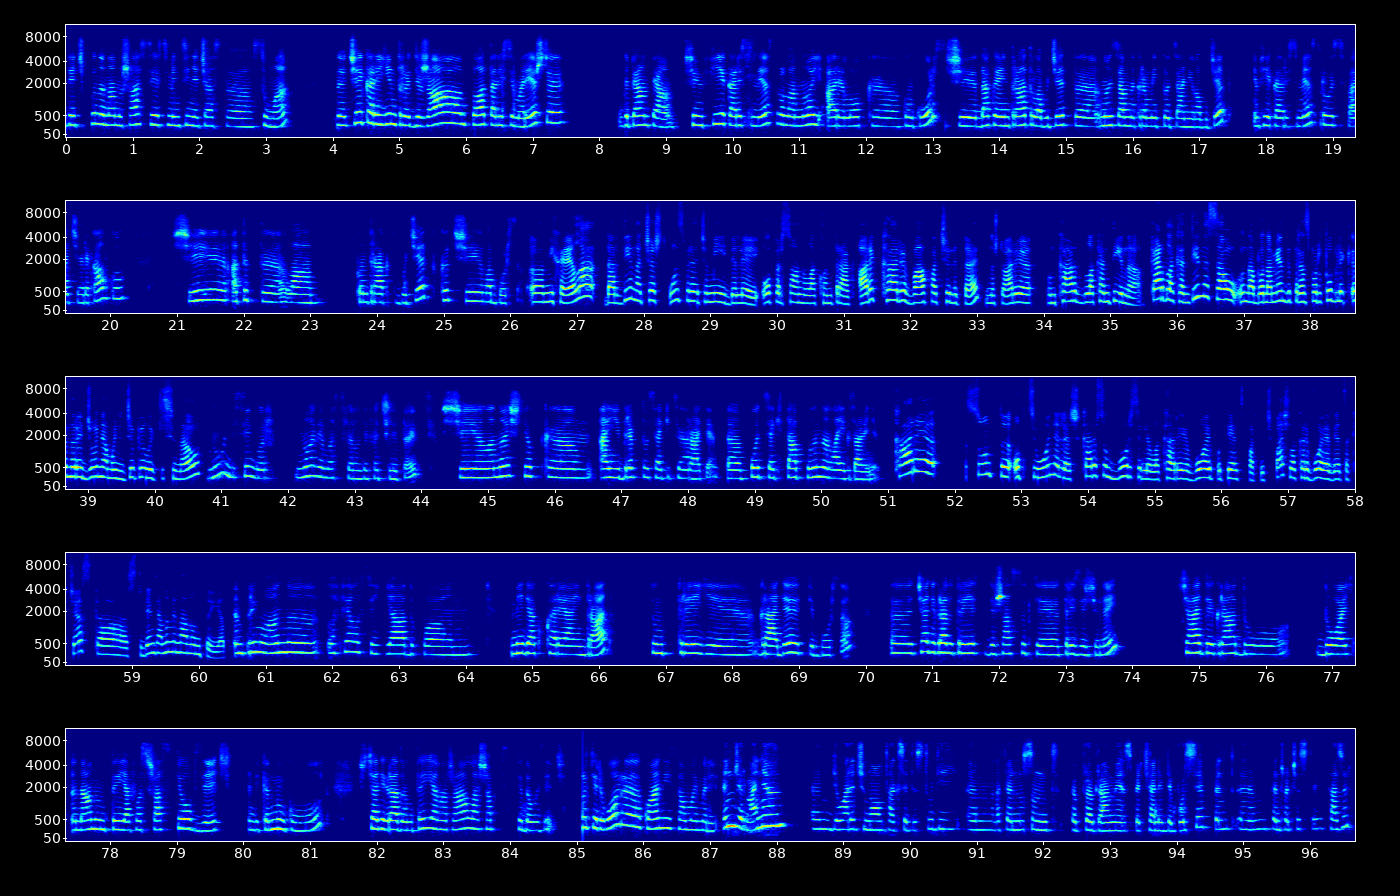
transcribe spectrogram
deci până în anul 6 se menține această sumă. Cei care intră deja, plata li se mărește, de pe an pe an. Și în fiecare semestru la noi are loc uh, concurs și dacă ai intrat la buget, uh, nu înseamnă că rămâi toți anii la buget. În fiecare semestru se face recalcul și atât uh, la contract buget, cât și la bursă. Uh, Mihaela, dar din acești 11.000 de lei, o persoană la contract are careva facilități? Nu știu, are un card la cantină, card la cantină sau un abonament de transport public în regiunea municipiului Chișinău? Nu, desigur. Nu avem astfel de facilități și la noi știu că ai dreptul să achiți în rate. Uh, poți achita până la examene. Care sunt opțiunile și care sunt bursele la care voi puteți participa și la care voi aveți acces ca studenți anume în anul întâi? În primul an, la fel, se ia după media cu care a intrat. Sunt trei grade de bursă. Cea de gradul 3 este de 630 de lei. Cea de gradul 2 în anul întâi a fost 680, adică nu cu mult și cea de gradul 1 era la 720. Ulterior, cu anii s-au mai mărit. În Germania, deoarece nu au taxe de studii, la fel nu sunt uh, programe speciale de burse pentru, pentru aceste cazuri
